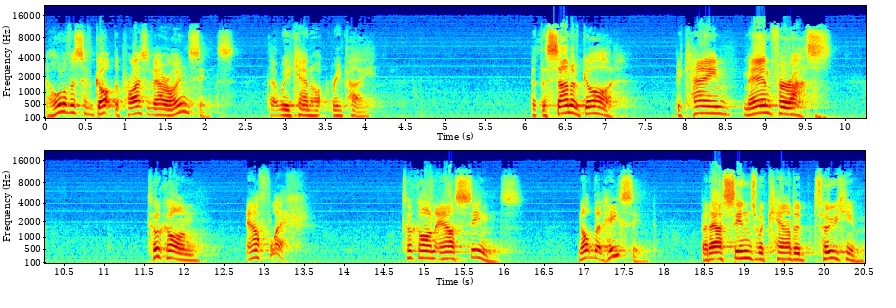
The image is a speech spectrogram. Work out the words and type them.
And all of us have got the price of our own sins that we cannot repay. But the Son of God became man for us, took on our flesh, took on our sins. Not that he sinned, but our sins were counted to him.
